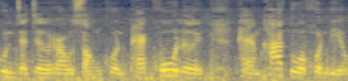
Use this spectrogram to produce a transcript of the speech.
คุณจะเจอเราสองคนแพ็คคู่เลย แถมค่าตัวคนเดียว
